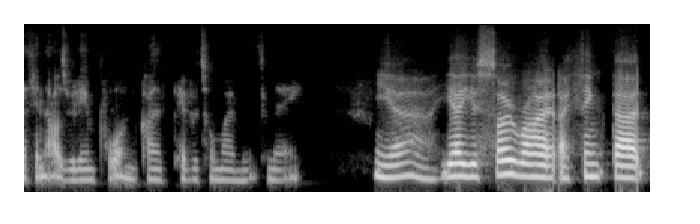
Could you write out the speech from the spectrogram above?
I think that was really important, kind of pivotal moment for me. Yeah, yeah, you're so right. I think that,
